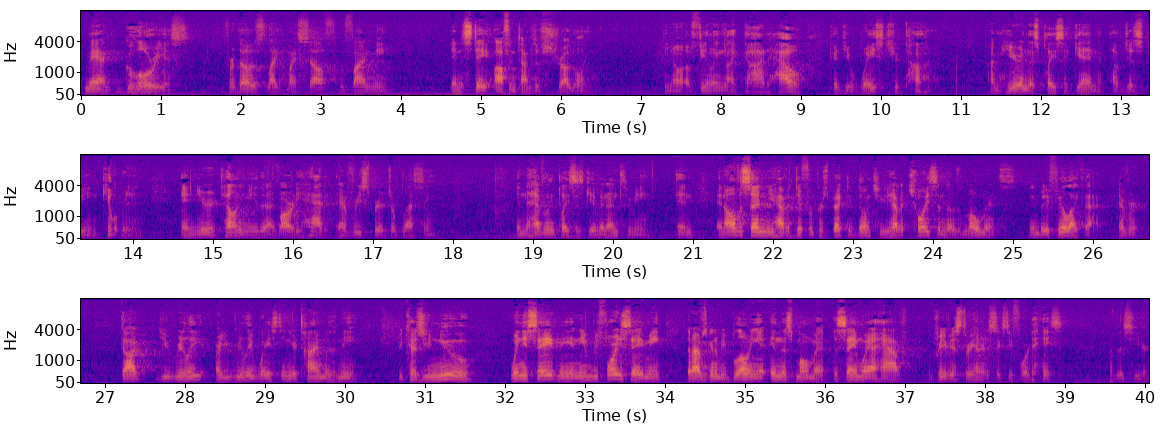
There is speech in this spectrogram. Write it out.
Man, glorious for those like myself who find me in a state oftentimes of struggling, you know, of feeling like, God, how could you waste your time? I'm here in this place again of just being guilt ridden. And you're telling me that I've already had every spiritual blessing in the heavenly places given unto me. And, and all of a sudden you have a different perspective, don't you? You have a choice in those moments. Anybody feel like that? Ever? God, you really are you really wasting your time with me? Because you knew when you saved me and even before you saved me that I was going to be blowing it in this moment the same way I have the previous 364 days of this year.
